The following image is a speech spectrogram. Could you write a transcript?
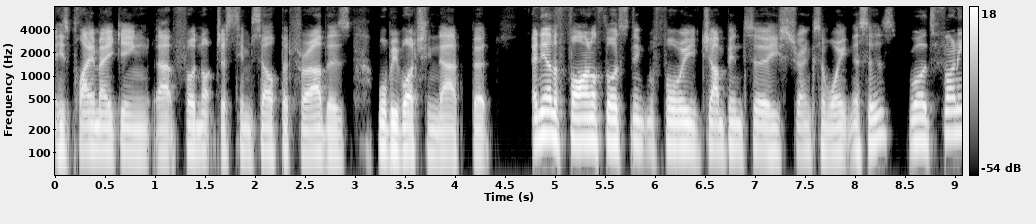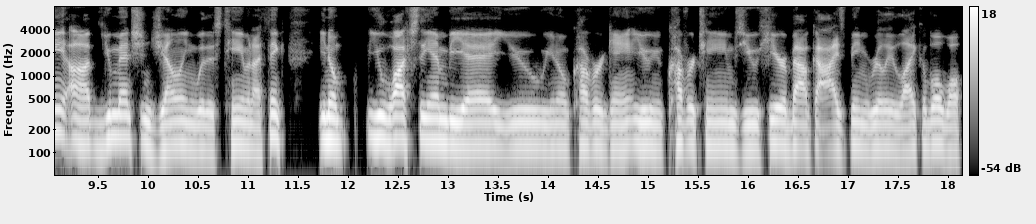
his playmaking uh, for not just himself but for others. We'll be watching that, but any other final thoughts, Nick, before we jump into his strengths and weaknesses? Well, it's funny. Uh, you mentioned gelling with his team, and I think you know you watch the NBA, you you know cover game, you cover teams, you hear about guys being really likable. Well,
